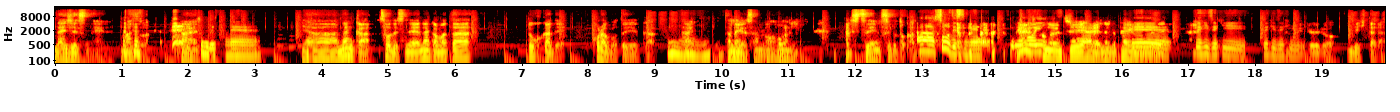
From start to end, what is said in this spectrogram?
大事ですね。まずは。はい。そうですね。いやー、なんか、そうですね。なんかまた、どこかでコラボというか、うんうんうんはい棚湯さんの方に出演するとか、ああ、そうですね。それもいい そ。のうち、はい、なんかタイミングでえ、ーぜひぜひ、ぜひぜひ。いろいろできたら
